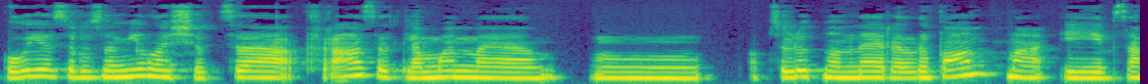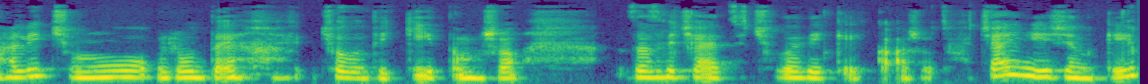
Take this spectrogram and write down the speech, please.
коли я зрозуміла, що ця фраза для мене абсолютно нерелевантна, і взагалі, чому люди, чоловіки, тому що зазвичай це чоловіки кажуть, хоча є жінки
